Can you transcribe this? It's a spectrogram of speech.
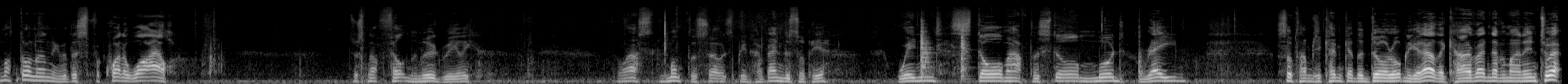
Not done any with this for quite a while. Just not felt in the mood really. The last month or so it's been horrendous up here. Wind, storm after storm, mud, rain. Sometimes you can't get the door open to get out of the caravan, never mind into it.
